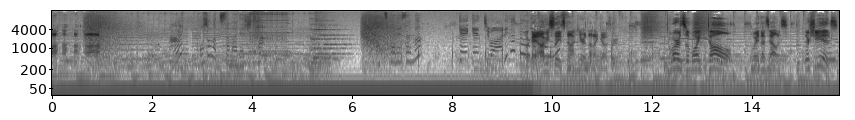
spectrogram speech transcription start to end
べ Mwahahaha. はいお粗末様でしたお疲れ様経験値をありがとうござい Okay, ます obviously it's not here that I go through. Towards the white doll! Wait, that's Alice. There she is!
